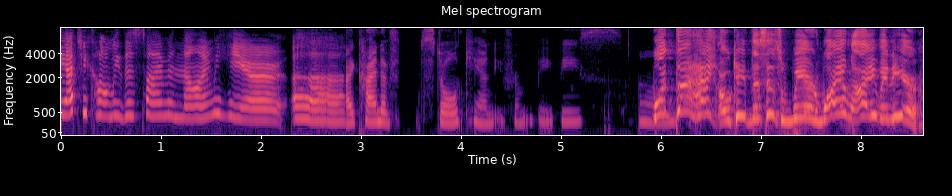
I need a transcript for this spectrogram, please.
They actually caught me this time and now I'm here. Uh, I kind of stole candy from babies. Um, What the heck? Okay, this is weird. Why am I even here?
